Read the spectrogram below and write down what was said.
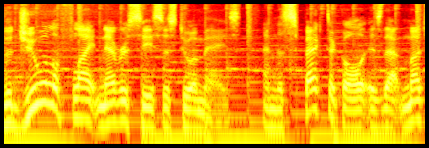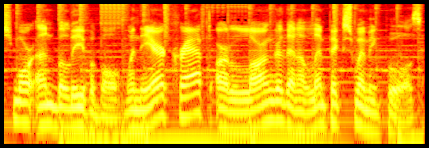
The jewel of flight never ceases to amaze, and the spectacle is that much more unbelievable when the aircraft are longer than Olympic swimming pools,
